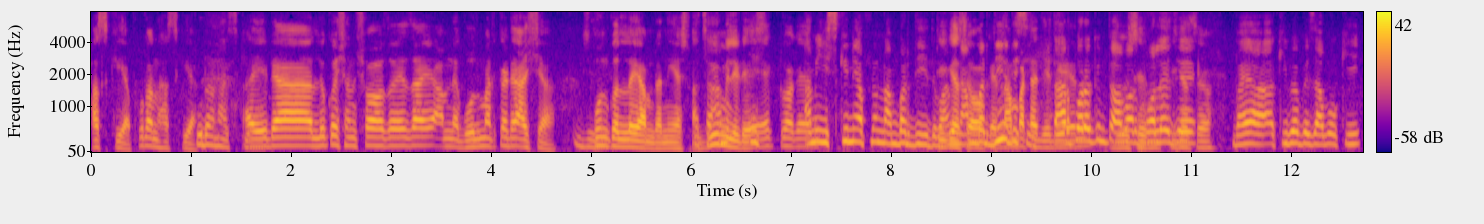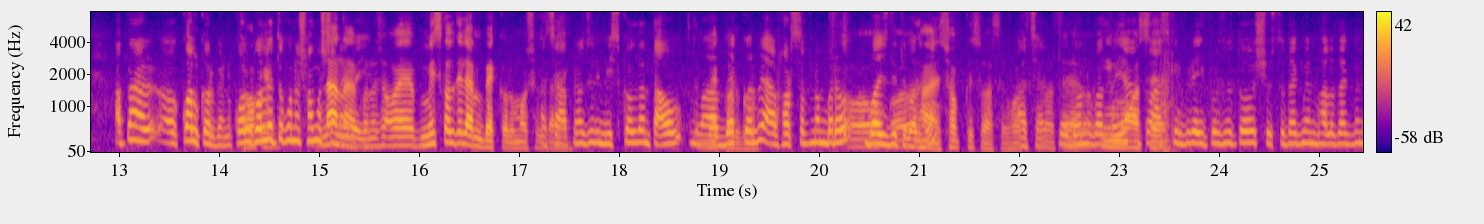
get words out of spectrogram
হাসকিয়া পুরান হাসকিয়া। পুরান হাসকি আর এটা লোকেশন সহজ হয়ে যায়। আমরা গোল মার্কেটে আসা ফোন। করলে আমরা নিয়ে আসব। আচ্ছা, দুই মিনিটে একটু আগে আমি স্ক্রিনে আপনার নাম্বার দিয়ে দেবো। নাম্বার দিয়ে দিছি। তারপরে কিন্তু আবার বলে যে। ভাইয়া কীভাবে যাব কি? আপনার কল করবেন। কল করলে তো কোনো সমস্যা না না কোনো সময় মিস কল দিলে আমি ব্যাক করব অসুবিধা আচ্ছা নেই। আপনার যদি মিস কল দেন তাও ব্যাক করবে। আর হোয়াটসঅ্যাপ নাম্বারেও ভয়েস দিতে ও, পারবে। হ্যাঁ সবকিছু আছে আচ্ছা তো ধন্যবাদ ভাইয়া। তো আজকের ভিডিও এই পর্যন্ত। সুস্থ থাকবেন ভালো থাকবেন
